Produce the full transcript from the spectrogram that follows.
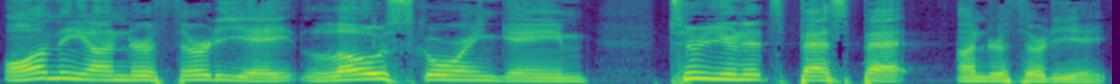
on the under 38, low scoring game. Two units, best bet under 38.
